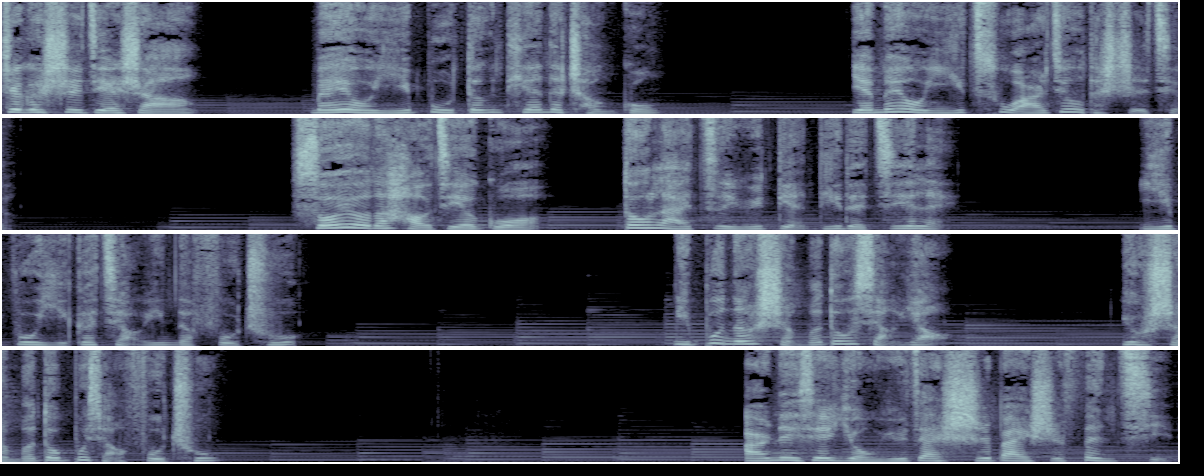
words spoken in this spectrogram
这个世界上，没有一步登天的成功，也没有一蹴而就的事情。所有的好结果，都来自于点滴的积累，一步一个脚印的付出。你不能什么都想要，又什么都不想付出。而那些勇于在失败时奋起，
